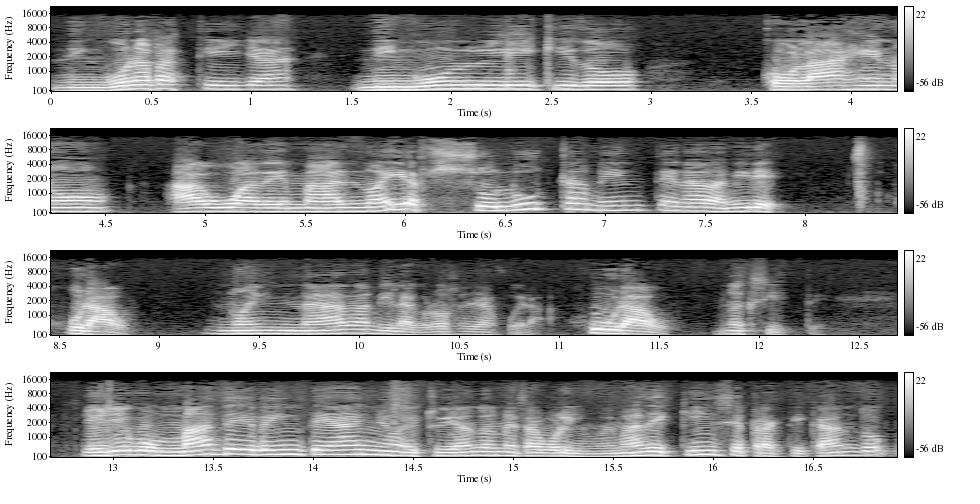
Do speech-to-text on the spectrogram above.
ninguna pastilla, ningún líquido, colágeno, agua de mar, no hay absolutamente nada. Mire, jurado, no hay nada milagroso allá afuera. Jurado, no existe. Yo llevo más de 20 años estudiando el metabolismo y más de 15 practicando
